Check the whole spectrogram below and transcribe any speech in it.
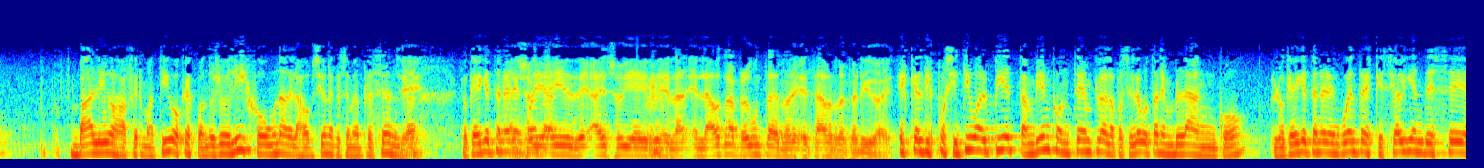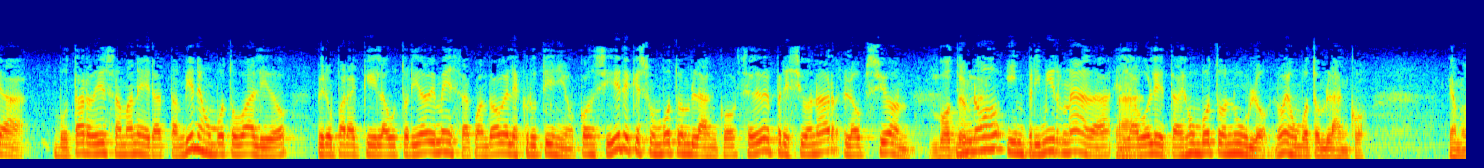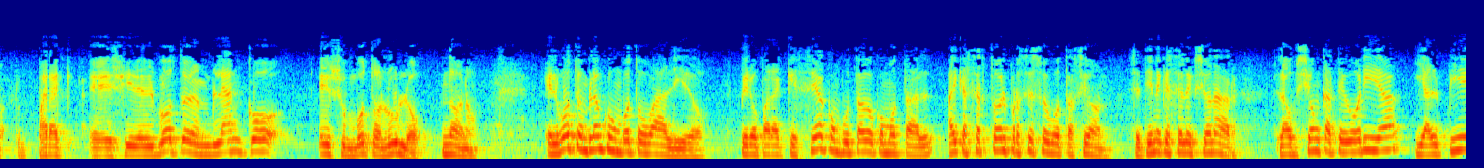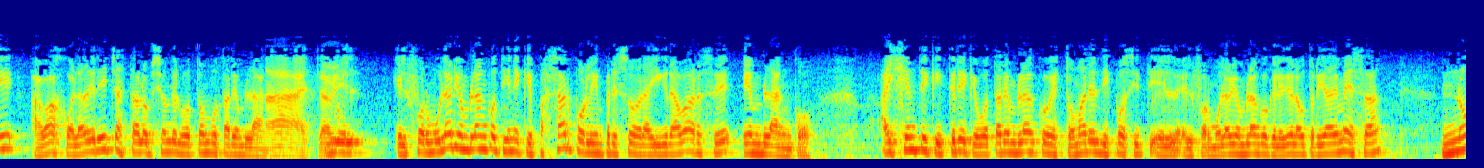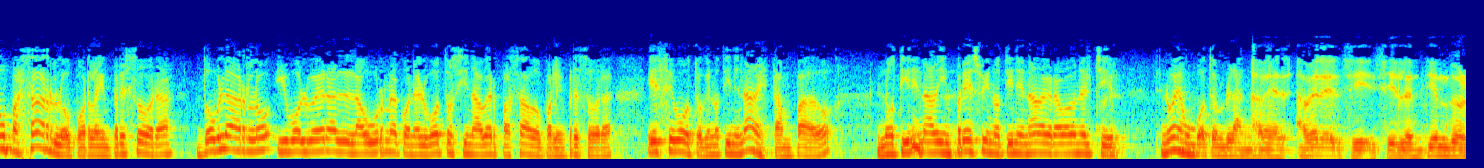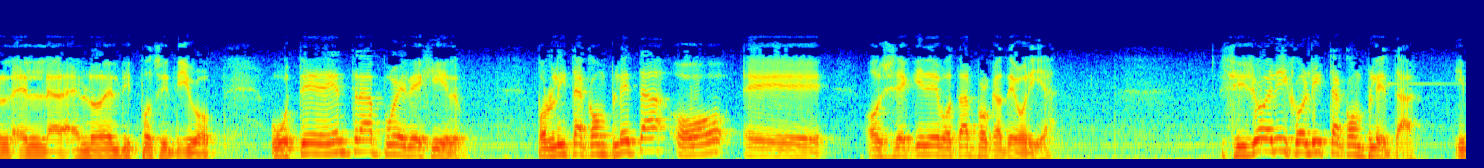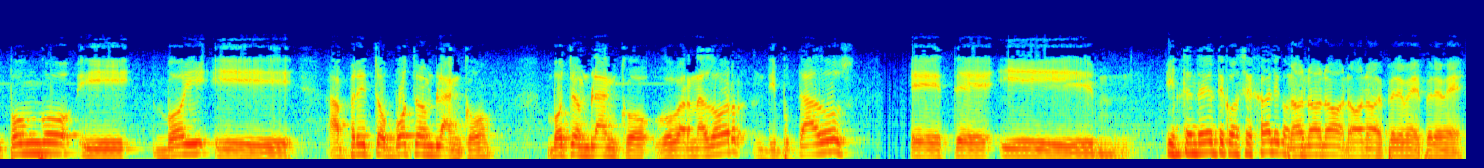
válidos, afirmativos, que es cuando yo elijo una de las opciones que se me presenta. Lo que hay que tener en cuenta. a eso voy a ir, en, la, otra pregunta estaba referido ahí. Es que el dispositivo al pie también contempla la posibilidad de votar en blanco. Lo que hay que tener en cuenta es que si alguien desea votar de esa manera, también es un voto válido, pero para que la autoridad de mesa, cuando haga el escrutinio, considere que es un voto en blanco, se debe presionar la opción no imprimir nada en la ah. boleta, es un voto nulo, no es un voto en blanco. Digamos, para... Es decir, el voto en blanco es un voto nulo. No, no. El voto en blanco es un voto válido, pero para que sea computado como tal hay que hacer todo el proceso de votación. Se tiene que seleccionar la opción categoría y al pie, abajo a la derecha, está la opción del botón votar en blanco. Ah, está y bien. El, formulario en blanco tiene que pasar por la impresora y grabarse en blanco. Hay gente que cree que votar en blanco es tomar el, el, el formulario en blanco que le dio la autoridad de mesa, no pasarlo por la impresora, doblarlo y volver a la urna con el voto sin haber pasado por la impresora. Ese voto que no tiene nada estampado, no tiene nada impreso y no tiene nada grabado en el chip, no es un voto en blanco. A ver, a ver eh, si, si le entiendo el, lo del dispositivo. Usted entra, puede elegir por lista completa o, eh, o si se quiere votar por categoría. Si yo elijo lista completa y pongo y voy y aprieto voto en blanco, voto en blanco, gobernador, diputados, este y Intendente, concejal y No, no, no, no, no, espéreme, espéreme.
